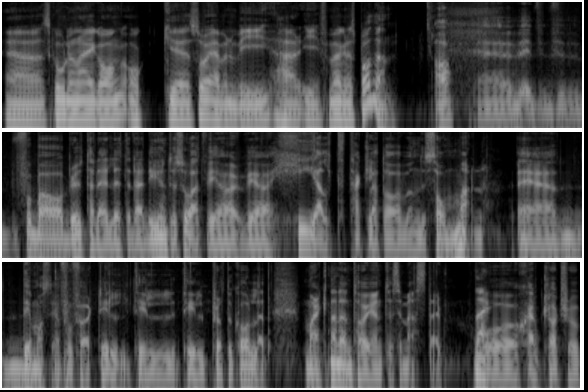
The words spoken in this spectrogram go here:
Eh, Skolorna är igång och så även vi här i Förmögenhetspodden. Ja, får bara avbryta dig lite där. Det är ju inte så att vi har, vi har helt tacklat av under sommaren. Det måste jag få för till, till, till protokollet. Marknaden tar ju inte semester. Nej. Och självklart så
